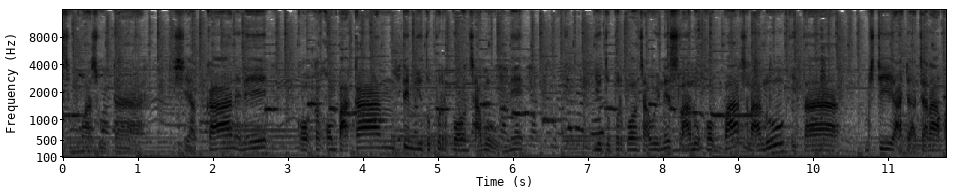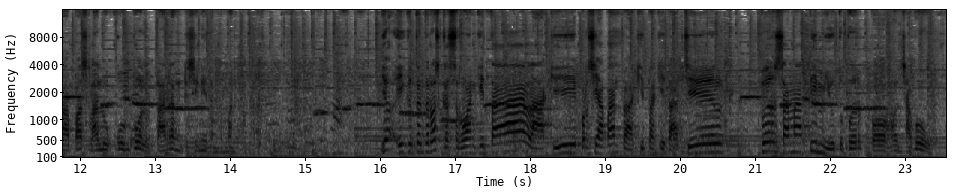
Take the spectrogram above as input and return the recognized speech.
semua sudah disiapkan. Ini kekompakan tim youtuber pohon sawo ini youtuber pohon sawo ini selalu kompak selalu kita mesti ada acara apa-apa selalu kumpul bareng di sini teman-teman. Yuk ikutin terus keseruan kita. Lagi persiapan bagi-bagi takjil bersama tim youtuber pohon sawo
